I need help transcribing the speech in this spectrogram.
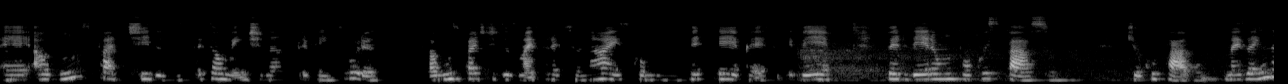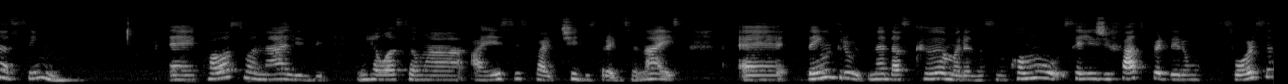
É, alguns partidos, especialmente nas prefeituras, alguns partidos mais tradicionais, como o PT, PSDB, perderam um pouco o espaço que ocupavam. Mas ainda assim, é, qual a sua análise em relação a, a esses partidos tradicionais é, dentro né, das câmaras, assim, como se eles de fato perderam força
